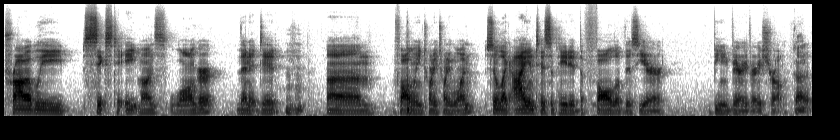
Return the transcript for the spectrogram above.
probably six to eight months longer than it did Mm-hmm. um, following 2021. So, like, I anticipated the fall of this year being very, very strong Got it.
